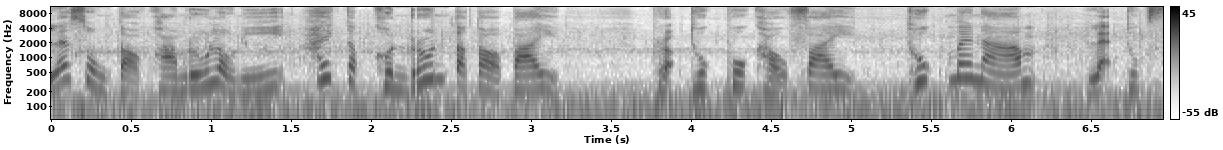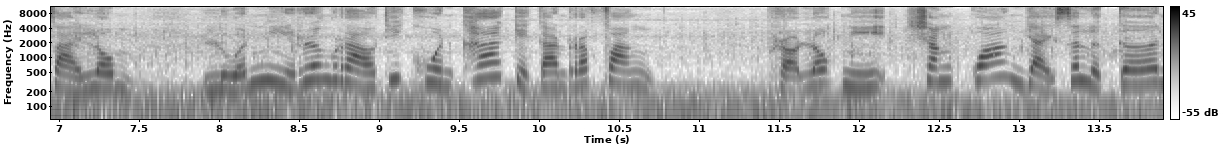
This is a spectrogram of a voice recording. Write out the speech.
และส่งต่อความรู้เหล่านี้ให้กับคนรุ่นต่อๆไป เพราะทุกภูเขาไฟ ทุกแม่น้ำและทุกสายลม ล้วนมีเรื่องราวที่ควรค่าแก่การรับฟัง เพราะโลกนี้ช่างกว้างใหญ่เหลือเกิน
